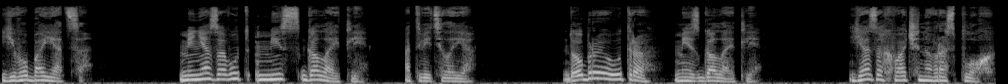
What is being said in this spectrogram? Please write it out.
его бояться — «Меня зовут мисс Галайтли», — ответила я. «Доброе утро, мисс Галайтли». Я захвачена врасплох.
